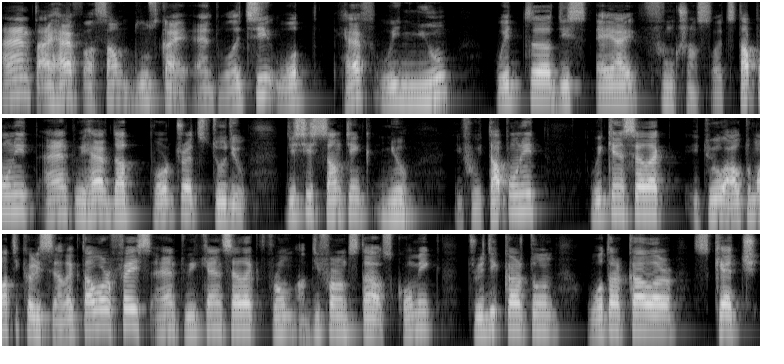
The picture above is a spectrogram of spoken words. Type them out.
and I have uh, some blue sky and let's see what have we new with uh, these AI functions. Let's tap on it and we have that portrait studio. This is something new. If we tap on it, we can select, it will automatically select our face and we can select from different styles, comic, 3D cartoon, watercolor, sketch,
